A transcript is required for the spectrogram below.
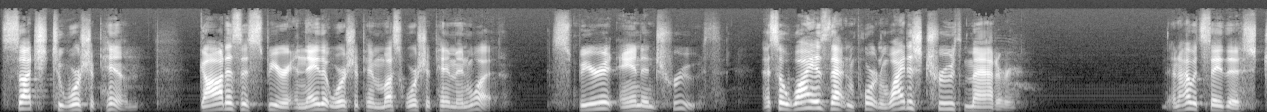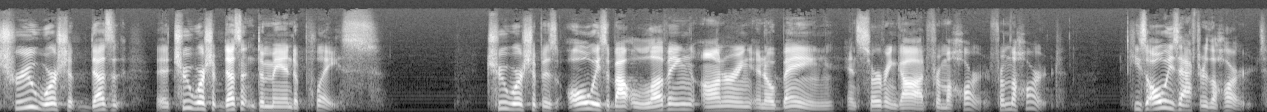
such to worship him. God is a spirit, and they that worship him must worship him in what? Spirit and in truth. And so, why is that important? Why does truth matter? And I would say this true worship doesn't, uh, true worship doesn't demand a place. True worship is always about loving, honoring, and obeying and serving God from a heart, from the heart. He's always after the heart.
